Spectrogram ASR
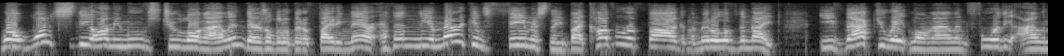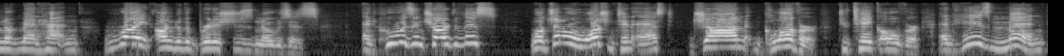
Well, once the army moves to Long Island, there's a little bit of fighting there, and then the Americans famously, by cover of fog in the middle of the night, evacuate Long Island for the island of Manhattan right under the British's noses. And who was in charge of this? Well, General Washington asked John Glover to take over, and his men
